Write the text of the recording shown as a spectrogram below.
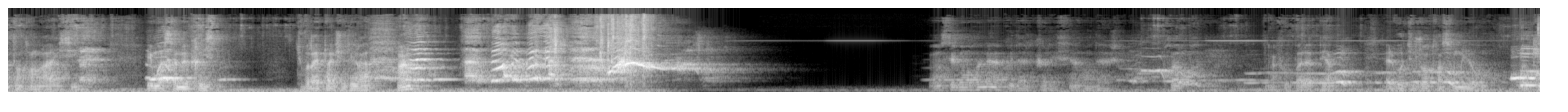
ne t'entendra ici. Et moi, ça me crispe. Tu voudrais pas que je dérape, hein? C'est bon, remets un coup d'alcool et fait un bandage. Propre. Il faut pas la perdre. Elle vaut toujours 300 000 euros. Ok?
